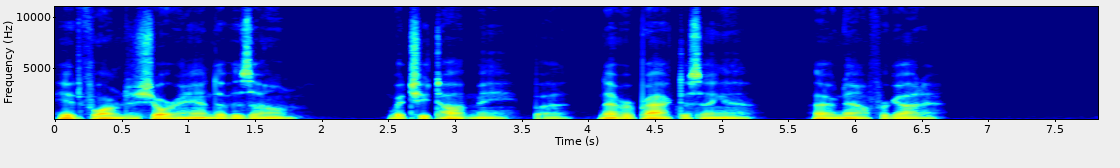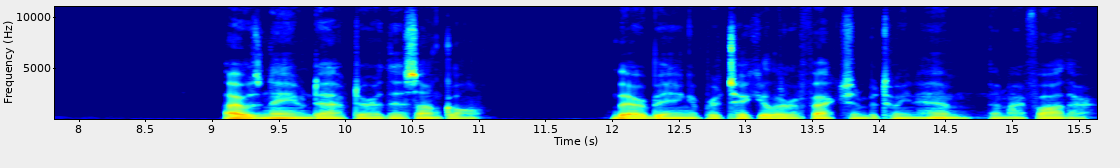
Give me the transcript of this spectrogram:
He had formed a shorthand of his own, which he taught me, but never practicing it, I have now forgot it. I was named after this uncle, there being a particular affection between him and my father.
